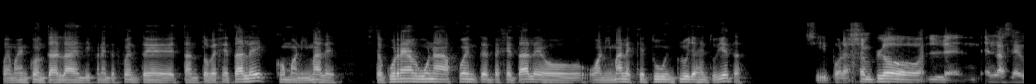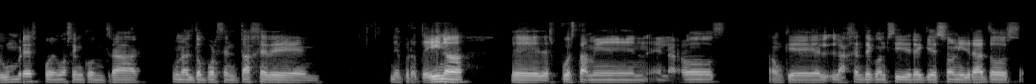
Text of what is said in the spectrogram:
podemos encontrarla en diferentes fuentes, tanto vegetales como animales. ¿Se te ocurren algunas fuentes vegetales o, animales que tú incluyas en tu dieta? Sí, por ejemplo, en las legumbres podemos encontrar un alto porcentaje de, proteína, eh, después también el arroz, aunque la gente considere que son hidratos,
